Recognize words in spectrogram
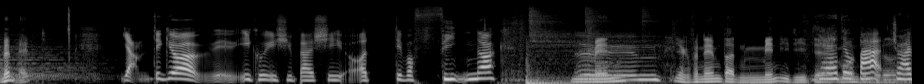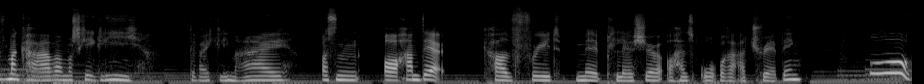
Hvem vandt? Ja, det gjorde øh, Iko Ishibashi, og det var fint nok. Men Øhm, jeg kan fornemme, der er et men i de der ja, det var bare. Drive My Car var måske ikke lige, det var ikke lige mig. Og, sådan, og ham der, Carl Fried med Pleasure og hans opera Trapping. Uh,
